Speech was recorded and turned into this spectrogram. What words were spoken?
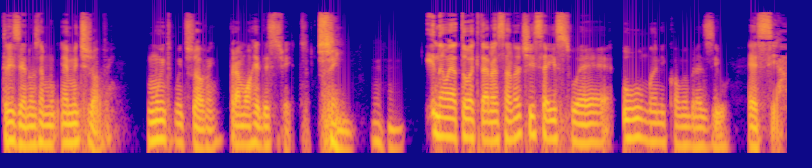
13 anos é, mu- é muito jovem. Muito, muito jovem pra morrer desse jeito. Sim. Uhum. E não é à toa que tá nessa notícia, isso é o Manicômio Brasil S.A.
